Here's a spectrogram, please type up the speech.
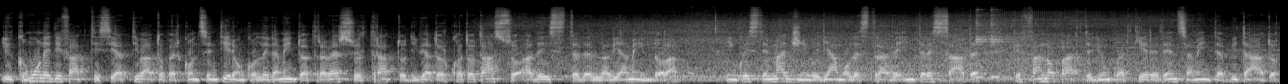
Il Comune di fatti si è attivato per consentire un collegamento attraverso il tratto di via Torquato Tasso ad est della via Mendola. In queste immagini vediamo le strade interessate che fanno parte di un quartiere densamente abitato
